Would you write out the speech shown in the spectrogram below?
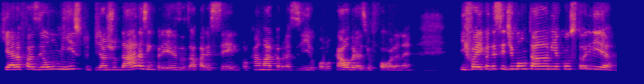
que era fazer um misto de ajudar as empresas a aparecerem, colocar a marca Brasil, colocar o Brasil fora, né? E foi aí que eu decidi montar a minha consultoria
